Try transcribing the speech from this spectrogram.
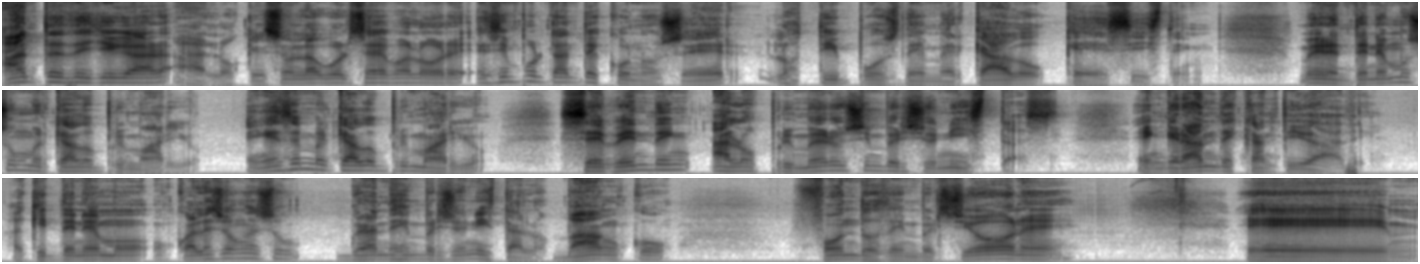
Antes de llegar a lo que son la bolsa de valores, es importante conocer los tipos de mercado que existen. Miren, tenemos un mercado primario. En ese mercado primario se venden a los primeros inversionistas en grandes cantidades. Aquí tenemos, ¿cuáles son esos grandes inversionistas? Los bancos, fondos de inversiones, eh,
